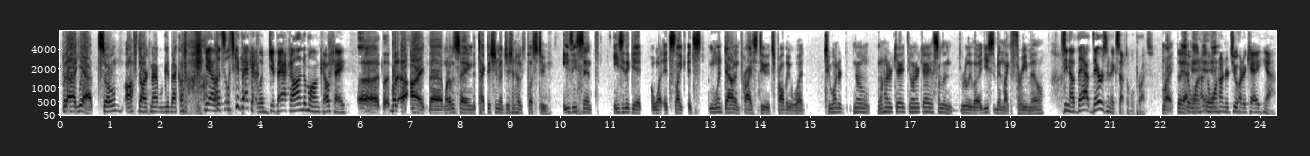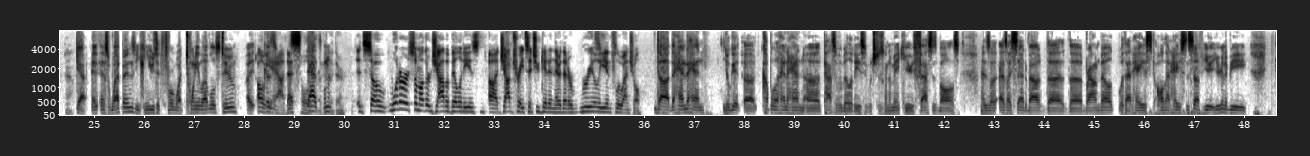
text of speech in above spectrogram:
but uh, yeah. So off Dark Knight, we'll get back on. yeah, let's let's get back let's get back on to Monk. Okay. uh, but uh, all right. Uh, what I was saying, the Tactician Magician hooks plus two, easy synth, easy to get. What it's like, it's went down in price too. It's probably what. 200 no 100k 200k something really low it used to have been like 3 mil See now that there's an acceptable price. right The, yeah, the, one, and- the 100, 200k. Yeah. yeah. Yeah, and as weapons, you can use it for what twenty levels too. Uh, Oh yeah, that's totally stats worth it on- right there. And So, what are some other job abilities, uh, job traits that you get in there that are really influential? The the hand to hand, you'll get a couple of hand to hand passive abilities, which is going to make you fast as balls. As uh, as I said about the the brown belt with that haste, all that haste and stuff, you, you're going to be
